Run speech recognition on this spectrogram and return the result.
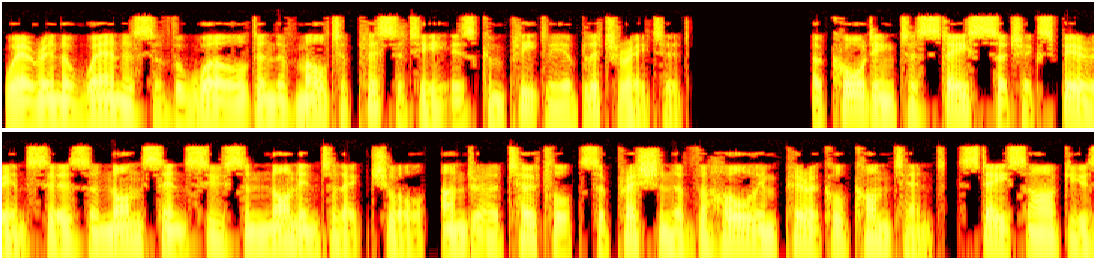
wherein awareness of the world and of multiplicity is completely obliterated. According to Stace such experiences are non-sensuous and non-intellectual, under a total suppression of the whole empirical content. Stace argues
